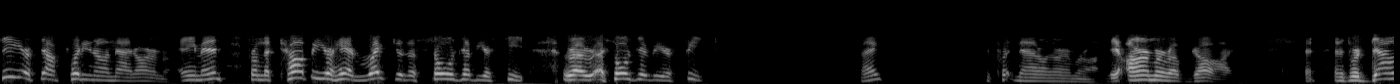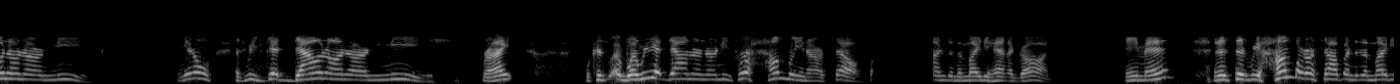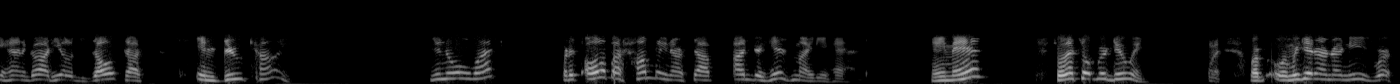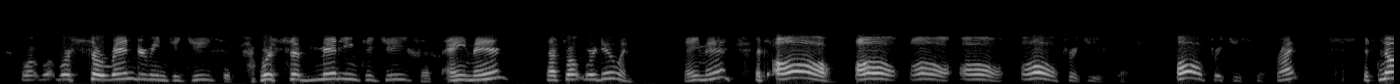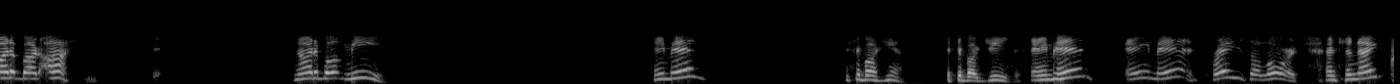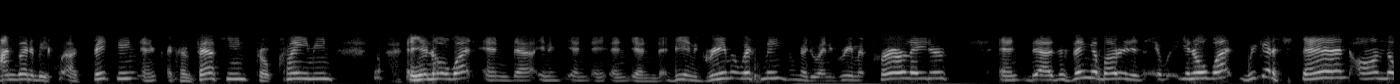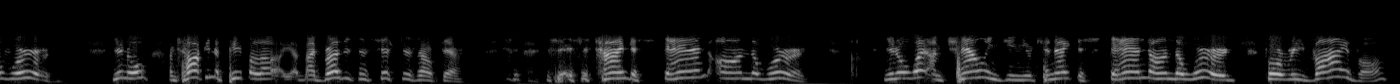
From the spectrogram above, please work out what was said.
See yourself putting on that armor. Amen. From the top of your head right to the soles of your feet, uh, soles of your feet. Right? You're putting that on armor on. The armor of God. And as we're down on our knees, you know, as we get down on our knees, right? Because when we get down on our knees, we're humbling ourselves under the mighty hand of God. Amen? And it says we humble ourselves under the mighty hand of God, He'll exalt us in due time. You know what? But it's all about humbling ourselves under His mighty hand. Amen? So that's what we're doing. When we get on our knees, we're, we're, we're surrendering to Jesus. We're submitting to Jesus. Amen? That's what we're doing. Amen? It's all, all, all, all, all for Jesus. All for Jesus, right? It's not about us. It's not about me. Amen? It's about Him. It's about Jesus. Amen? Amen. Praise the Lord. And tonight I'm going to be uh, speaking and confessing, proclaiming. And you know what? And, uh, and, and, and, be in agreement with me. I'm going to do an agreement prayer later. And uh, the thing about it is, you know what? We got to stand on the word. You know, I'm talking to people, uh, my brothers and sisters out there. It's, it's time to stand on the word. You know what? I'm challenging you tonight to stand on the word for revival.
